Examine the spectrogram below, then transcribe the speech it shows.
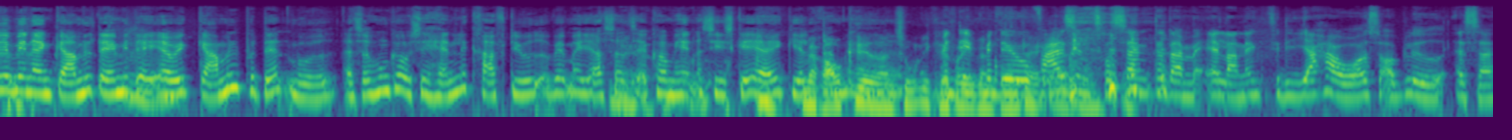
Jeg mener, en gammel dame i dag er jo ikke gammel på den måde. Altså, hun kan jo se handlekraftig ud, og hvem er jeg så til at komme hen og sige, skal jeg ikke hjælpe Med ravkæder og en dem? tunika Men det, men det er jo faktisk interessant, det der med alderen, ikke? Fordi jeg har jo også oplevet, altså,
